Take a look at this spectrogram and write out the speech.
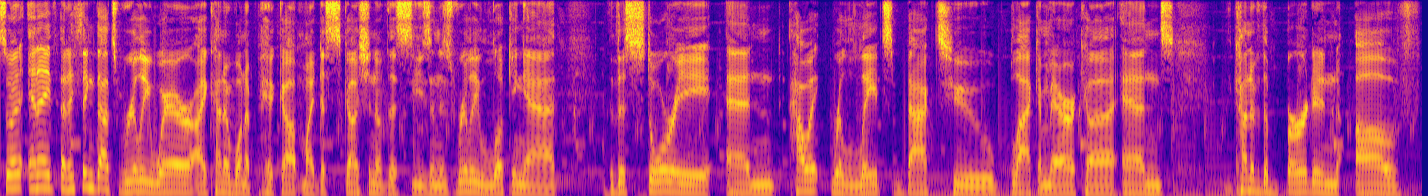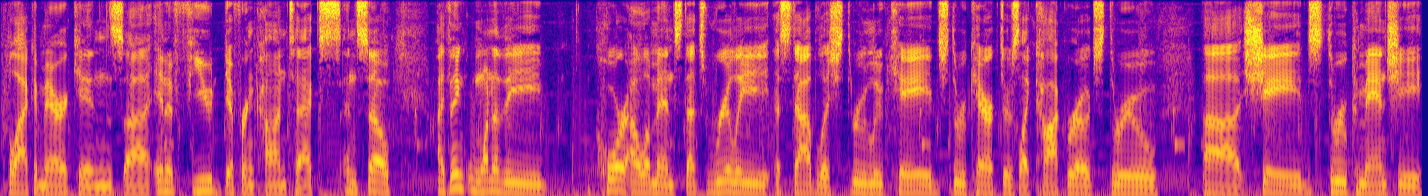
So, and I, and I think that's really where I kind of want to pick up my discussion of this season is really looking at the story and how it relates back to Black America and kind of the burden of Black Americans uh, in a few different contexts. And so I think one of the core elements that's really established through Luke Cage, through characters like Cockroach, through uh, Shades, through Comanche,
